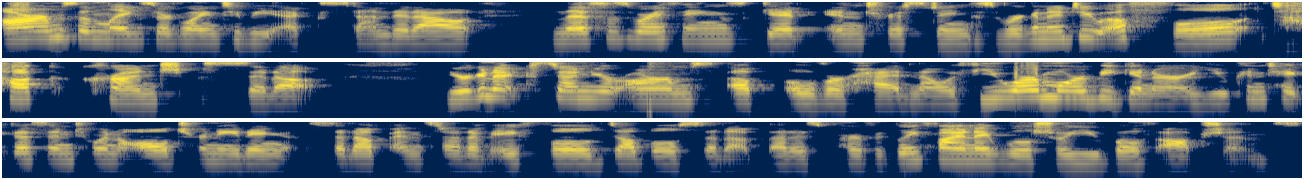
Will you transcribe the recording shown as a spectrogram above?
Arms and legs are going to be extended out. And this is where things get interesting because we're going to do a full tuck crunch sit up. You're going to extend your arms up overhead. Now, if you are more beginner, you can take this into an alternating sit up instead of a full double sit up. That is perfectly fine. I will show you both options.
